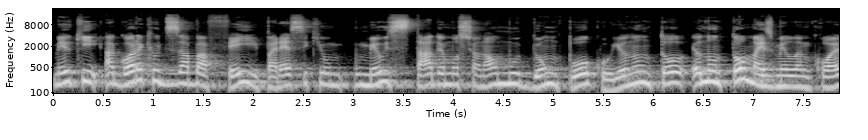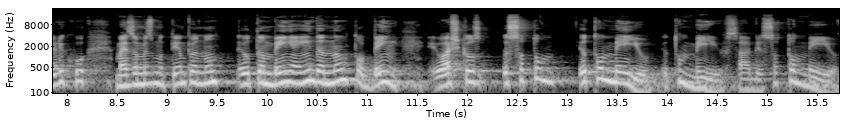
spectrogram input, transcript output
meio que agora que eu desabafei, parece que o, o, meu estado emocional mudou um pouco e eu não tô, eu não tô mais melancólico, mas ao mesmo tempo eu não, eu também ainda não tô bem. Eu acho que eu, eu só tô, eu tô meio, eu tô meio, sabe? Eu só tô meio.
